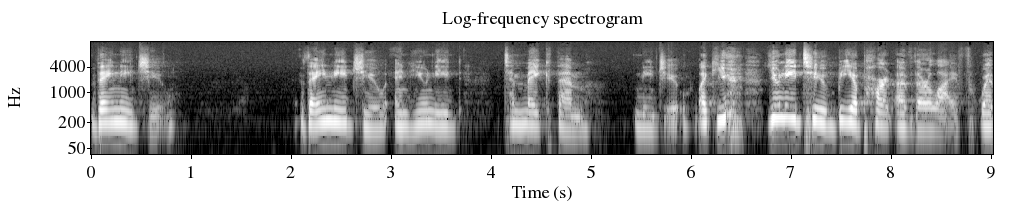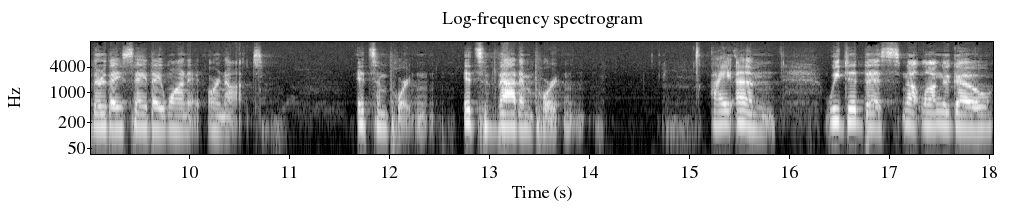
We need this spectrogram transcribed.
They need you. They need you and you need to make them need you. Like you you need to be a part of their life whether they say they want it or not. It's important. It's that important. I um, we did this not long ago.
